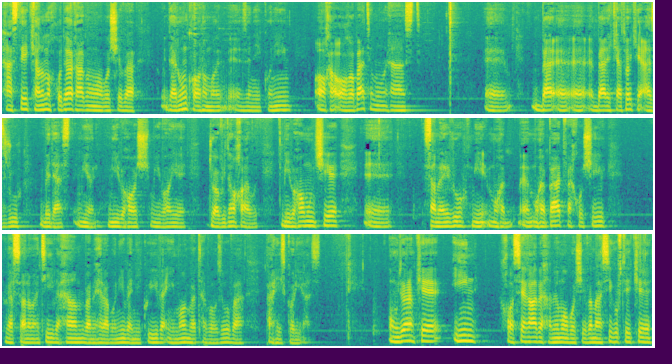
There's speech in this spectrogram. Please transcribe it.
هسته کلام خدا قلب ما باشه و در اون کارها ما زندگی کنیم آخر عاقبتمون هست. برکت که از روح به دست میاریم. میوه هاش میوه های جاویدان خواهد بود. میوه هامون چیه ثمره روح محبت و خوشی و سلامتی و هم و مهربانی و نیکویی و ایمان و تواضع و پرهیزکاری است. امیدوارم که این خاصه قلب همه ما باشه و مسیح گفته که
